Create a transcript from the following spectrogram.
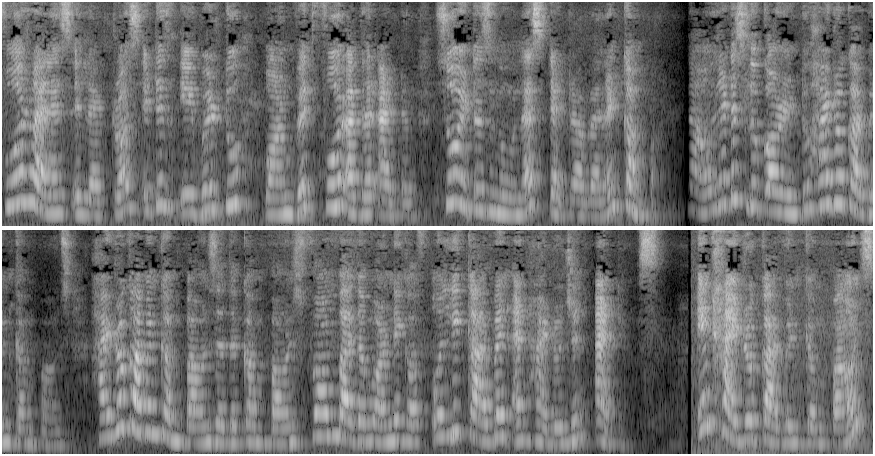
4 valence electrons, it is able to bond with 4 other atoms. So it is known as tetravalent compound. Now let us look on into hydrocarbon compounds. Hydrocarbon compounds are the compounds formed by the bonding of only carbon and hydrogen atoms. In hydrocarbon compounds,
